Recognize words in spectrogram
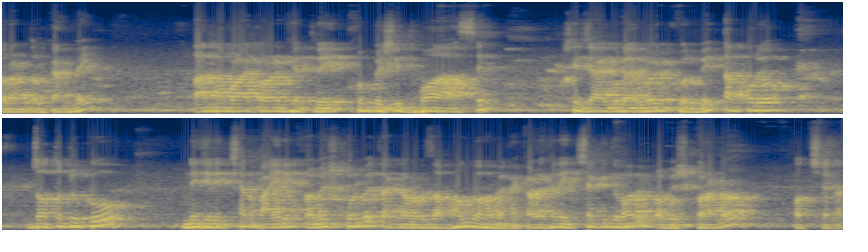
করার দরকার নেই। রান্না বাড়া করার ক্ষেত্রে খুব বেশি ধোঁয়া আছে সেই জায়গাগুলো অ্যাভয়েড করবে। তারপরেও যতটুকু নিজের ইচ্ছার বাইরে প্রবেশ করবে, তার কারণে রোজা ভঙ্গ হবে না। কারণ এখানে ইচ্ছাকৃতভাবে প্রবেশ করানো হচ্ছে না।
